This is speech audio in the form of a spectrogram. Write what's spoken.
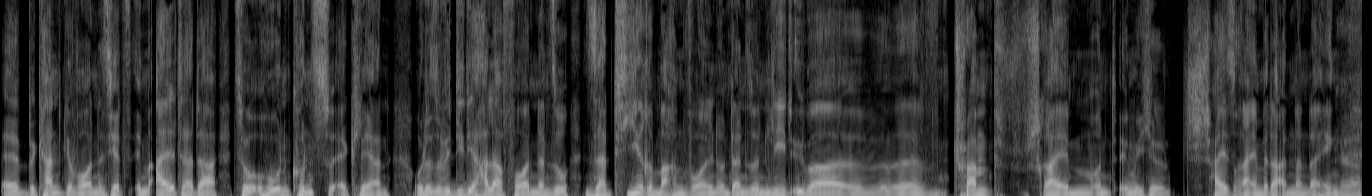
äh, bekannt geworden ist, jetzt im Alter da zur hohen Kunst zu erklären. Oder so wie Didi Hallervorden dann so Satire machen wollen und dann so ein Lied über äh, äh, Trump schreiben und irgendwelche Scheißreime da aneinander hängen. Ja.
